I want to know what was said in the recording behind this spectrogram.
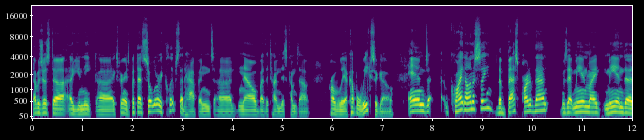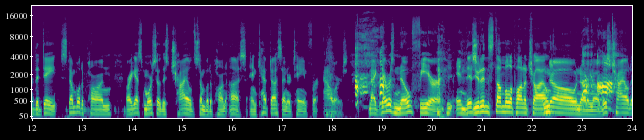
that was just uh, a unique uh, experience. But that solar eclipse that happened uh, now, by the time this comes out, probably a couple weeks ago, and quite honestly, the best part of that was that me and my me and uh, the date stumbled upon, or I guess more so, this child stumbled upon us and kept us entertained for hours. like there was no fear in this you didn't stumble upon a child. no, no, no, no. This child,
